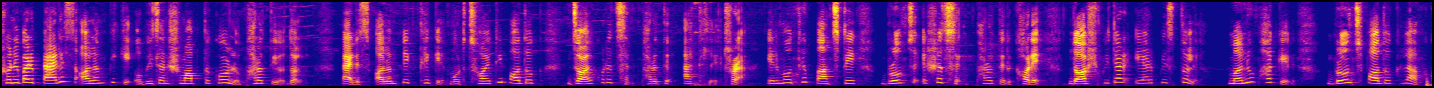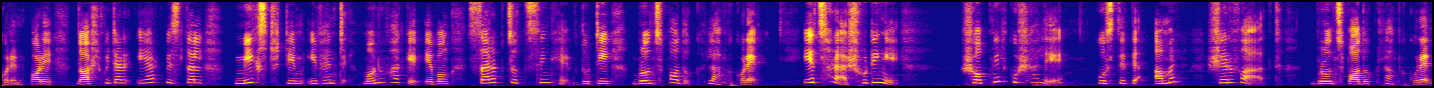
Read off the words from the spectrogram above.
শনিবার প্যারিস অলিম্পিকে অভিযান সমাপ্ত করল ভারতীয় দল। প্যারিস অলিম্পিক থেকে মোট ছয়টি পদক জয় করেছেন ভারতীয় অ্যাথলেটরা। এর মধ্যে পাঁচটি ব্রোঞ্জ এসেছে ভারতের ঘরে। দশ মিটার এয়ার পিস্তলে মনু ভাগের ব্রোঞ্জ পদক লাভ করেন। পরে দশ meter air pistol mixed team ইভেন্টে মনু ভাগের এবং সরবজোৎ সিংহের দুটি ব্রোঞ্জ পদক লাভ করে। এছাড়া শুটিংয়ে স্বপ্নিল কুশালে কুস্তিতে আমন শেরওয়াত ব্রোঞ্জ পদক লাভ করেন।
